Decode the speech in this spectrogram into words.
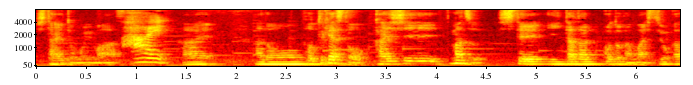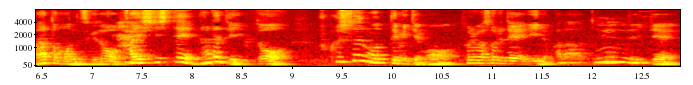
したいと思います。はいはい。あの、ポッドキャスト開始、まずしていただくことがまあ必要かなと思うんですけど、はい。開始して慣れていくと、複数持ってみても、それはそれでいいのかなと思っていて、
